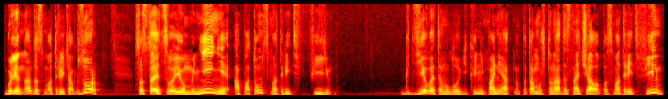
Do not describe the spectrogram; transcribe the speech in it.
блин, надо смотреть обзор, составить свое мнение, а потом смотреть фильм. Где в этом логика, непонятно, потому что надо сначала посмотреть фильм,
